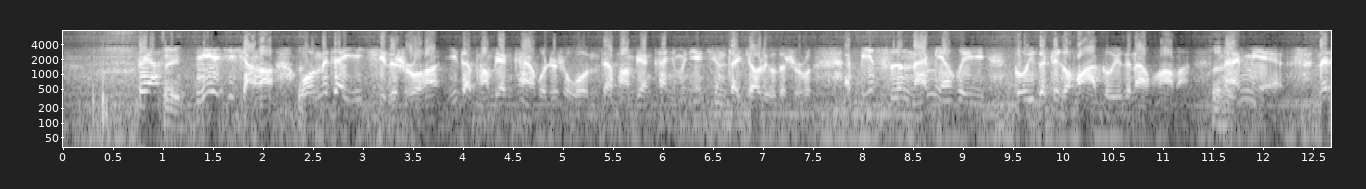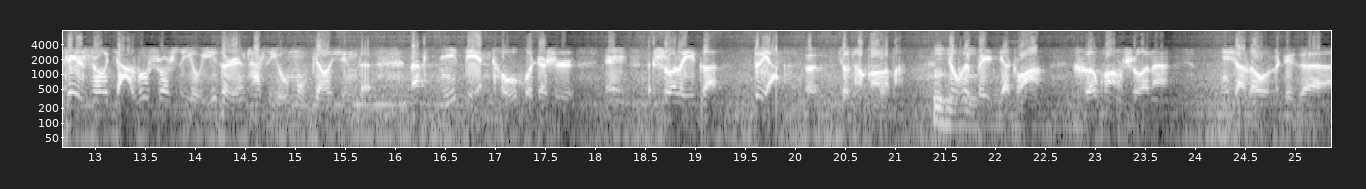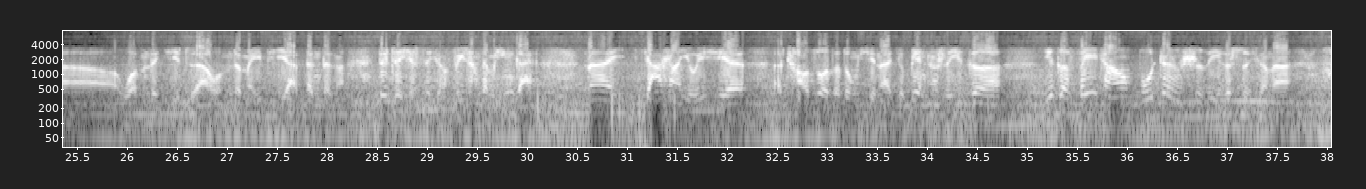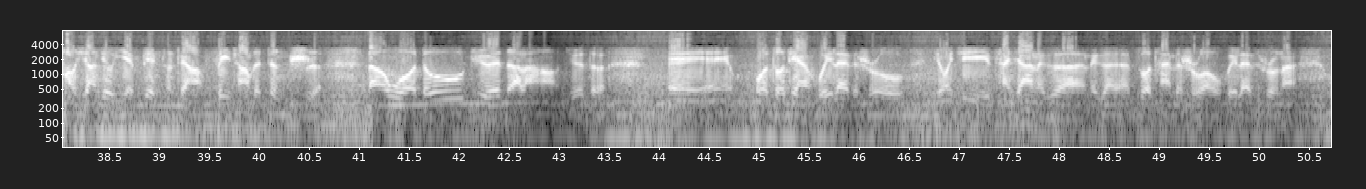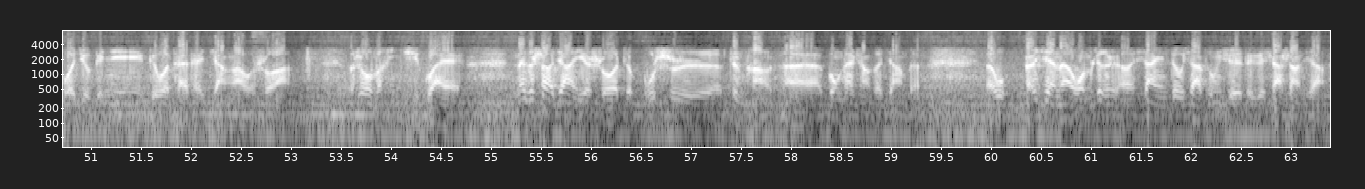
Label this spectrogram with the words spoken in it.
呀、啊，对，你也去想啊，我们在一起的时候啊，你在旁边看，或者是我们在旁边看你们年轻人在交流的时候，彼此难免会勾一个这个话，勾一个那话嘛，难免。那这个时候，假如说是有一个人他是有目标性的，那你点头或者是嗯说了一个对呀、啊，呃，就糟糕了嘛，就会被人家抓。何况说呢？你晓得我们这个我们的记者啊，我们的媒体啊等等啊，对这些事情非常的敏感。那加有一些呃炒作的东西呢，就变成是一个一个非常不正式的一个事情呢，好像就演变成这样非常的正式。那我都觉得了哈，觉得，呃，我昨天回来的时候，因为去参加那个那个座谈的时候，我回来的时候呢，我就跟你给我太太讲啊，我说。我说我们很奇怪，那个少将也说这不是正常呃公开场合讲的，呃而且呢，我们这个呃夏云洲夏同学这个夏上将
